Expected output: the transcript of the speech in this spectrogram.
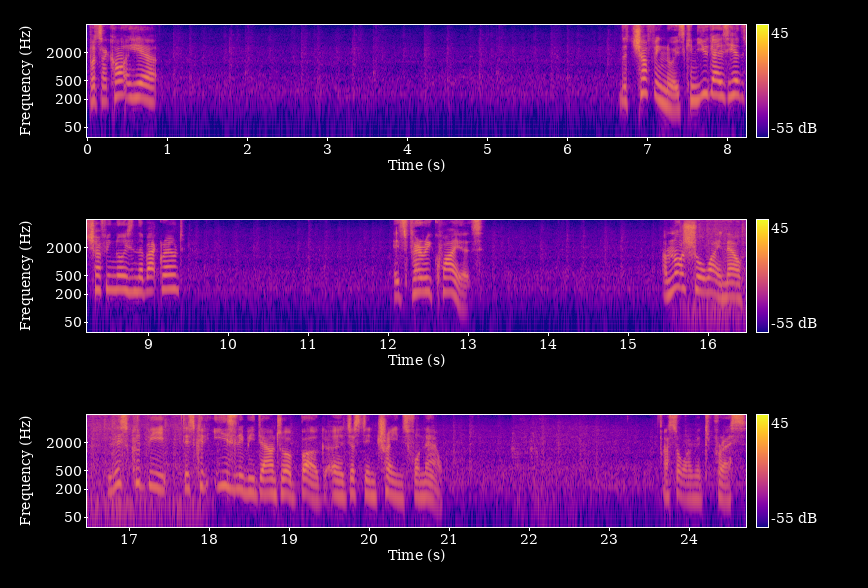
But I can't hear... The chuffing noise. Can you guys hear the chuffing noise in the background? It's very quiet. I'm not sure why. Now, this could be, this could easily be down to a bug uh, just in Trainz for now. That's not what I meant to press.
